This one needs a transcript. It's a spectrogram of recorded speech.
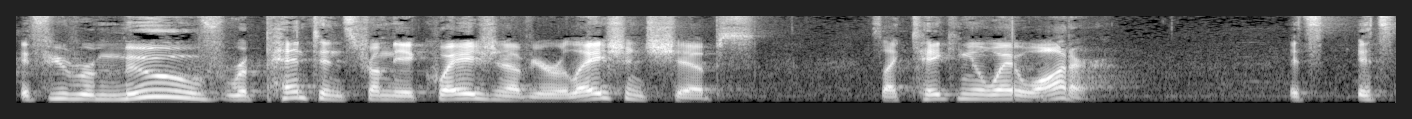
if you remove repentance from the equation of your relationships, it's like taking away water. It's, it's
